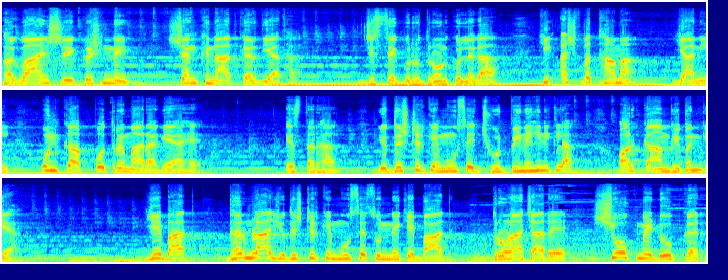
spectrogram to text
भगवान श्री कृष्ण ने शंखनाद कर दिया था, जिससे गुरु द्रोण को लगा कि अश्वत्थामा, यानी उनका पुत्र मारा गया है। इस तरह युधिष्ठिर के मुँह से झूठ भी नहीं निकला और काम भी बन गया। ये बात धर्मराज युधिष्ठिर के मुँह से सुनने के बाद द्रोणाचार्य शोक में डूबकर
